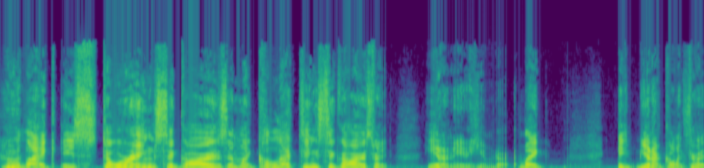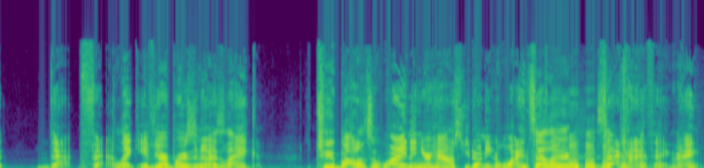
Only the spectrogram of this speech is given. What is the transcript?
who like is storing cigars and like collecting cigars, right? You don't need a humidor. Like it, you're not going through it that fast. Like if you're a person who has like two bottles of wine in your house, you don't need a wine cellar. it's that kind of thing, right?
